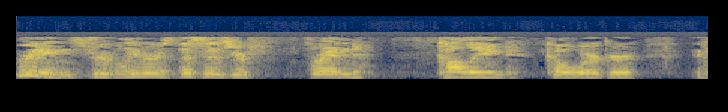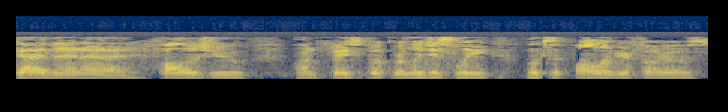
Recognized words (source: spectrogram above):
Greetings, true believers. This is your friend, colleague, co-worker, the guy that uh, follows you on Facebook religiously, looks at all of your photos,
